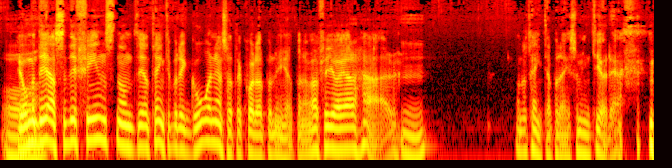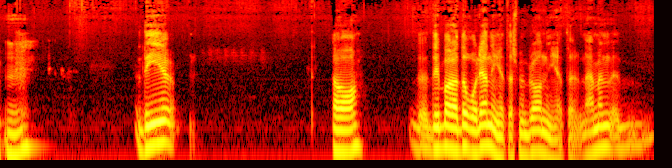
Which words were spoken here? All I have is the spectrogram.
Och, Jo men det, alltså, det finns någonting, jag tänkte på det igår när jag satt och kollade på nyheterna. Varför gör jag det här? Mm. Och då tänkte jag på dig som inte gör det. Mm. Det är ju... Ja, det det är bara dåliga nyheter som är bra nyheter. Nej, men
